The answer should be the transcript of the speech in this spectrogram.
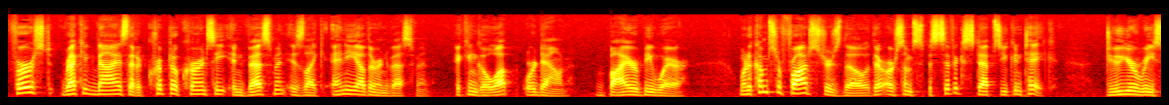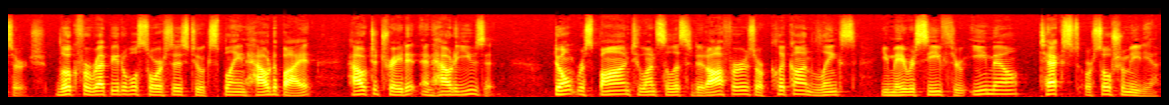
First, recognize that a cryptocurrency investment is like any other investment. It can go up or down. Buyer beware. When it comes to fraudsters, though, there are some specific steps you can take. Do your research. Look for reputable sources to explain how to buy it, how to trade it, and how to use it. Don't respond to unsolicited offers or click on links you may receive through email, text, or social media.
